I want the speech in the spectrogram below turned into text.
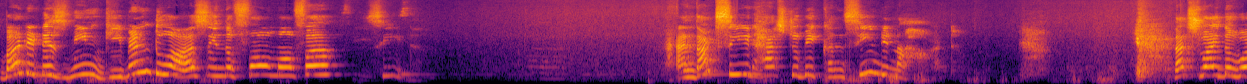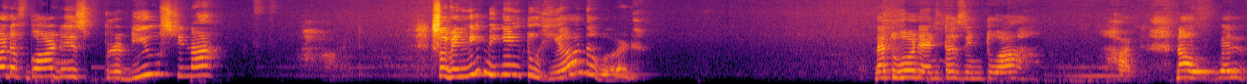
but it is being given to us in the form of a seed. And that seed has to be conceived in our heart. That's why the word of God is produced in our heart. So when we begin to hear the word, that word enters into our heart. Now, when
